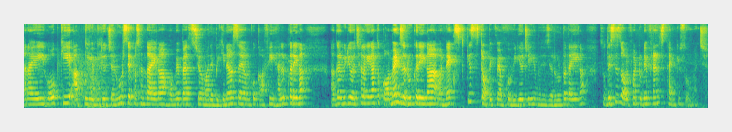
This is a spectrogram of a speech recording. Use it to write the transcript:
and I hope कि आपको ये वीडियो ज़रूर से पसंद आएगा। होम्योपैथ्स जो हमारे बिगिनर्स हैं, उनको काफ़ी हेल्प करेगा। अगर वीडियो अच्छा लगेगा तो कमेंट ज़रूर करिएगा। और नेक्स्ट किस टॉपिक में आपको वीडियो चाहिए, मुझे ज़रूर बताइएगा। So this is all for today friends. Thank you so much.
